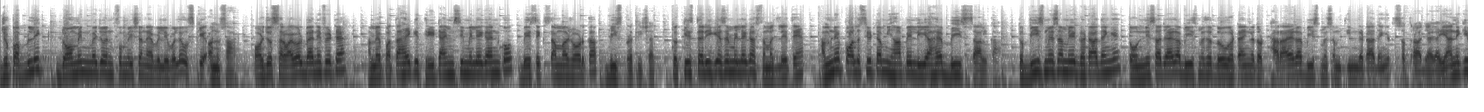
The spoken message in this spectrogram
जो पब्लिक डोमिन में जो इन्फॉर्मेशन अवेलेबल है, उसके अनुसार। और जो सर्वाइवल बेनिफिट है हमें पता है कि थ्री टाइम्स ही मिलेगा इनको बेसिक सम अशोर्ड का 20 प्रतिशत। तो किस तरीके से मिलेगा, समझ लेते हैं। हमने पॉलिसी टर्म यहाँ पे लिया है 20 साल का। तो 20 में से हम एक घटा देंगे तो 19 आ जाएगा 20 में से दो घटाएँगे तो 18 आएगा 20 में से हम तीन घटा देंगे तो 17 आ जाएगा। यानी कि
